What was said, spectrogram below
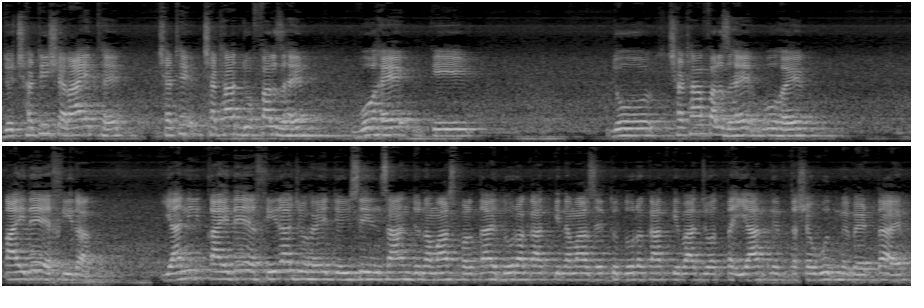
جو چھٹی شرائط ہے، چھٹے، چھٹا جو فرض ہے، وہ ہے کہ جو چھٹا فرض ہے، وہ ہے قائد اخیرہ۔ یعنی قائد اخیرہ جو ہے جیسے انسان جو نماز پڑھتا ہے، دو رکعت کی نماز ہے، تو دو رکعت کے بعد جو اتیات میں تشود میں بیٹھتا ہے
